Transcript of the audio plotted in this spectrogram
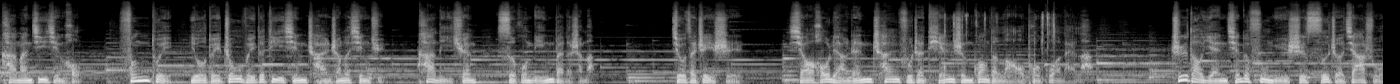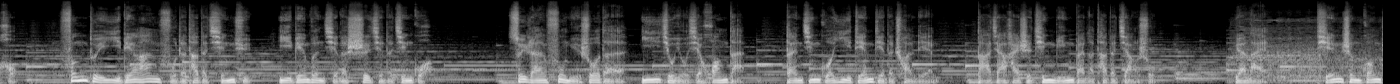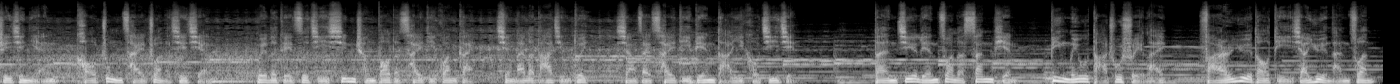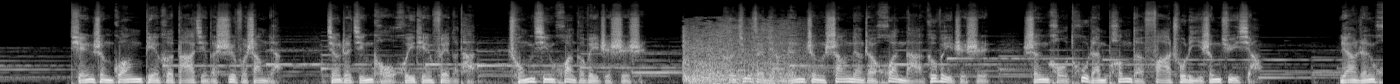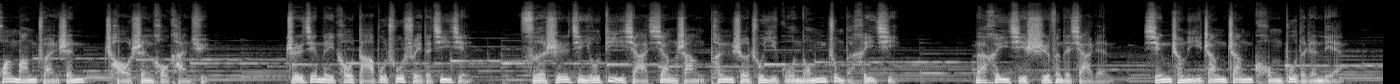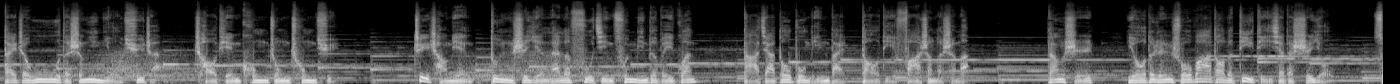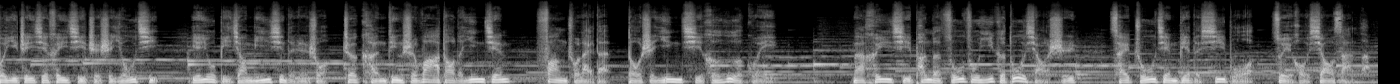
看完机井后，风队又对周围的地形产生了兴趣，看了一圈，似乎明白了什么。就在这时，小侯两人搀扶着田胜光的老婆过来了。知道眼前的妇女是死者家属后，风队一边安抚着她的情绪，一边问起了事情的经过。虽然妇女说的依旧有些荒诞，但经过一点点的串联，大家还是听明白了她的讲述。原来，田胜光这些年靠种菜赚了些钱，为了给自己新承包的菜地灌溉，请来了打井队，想在菜地边打一口机井，但接连钻了三天，并没有打出水来，反而越到底下越难钻。田胜光便和打井的师傅商量，将这井口回填废了，它重新换个位置试试。可就在两人正商量着换哪个位置时，身后突然“砰”的发出了一声巨响，两人慌忙转身朝身后看去，只见那口打不出水的机井，此时竟由地下向上喷射出一股浓重的黑气，那黑气十分的吓人，形成了一张张恐怖的人脸，带着呜呜的声音扭曲着。朝天空中冲去，这场面顿时引来了附近村民的围观，大家都不明白到底发生了什么。当时有的人说挖到了地底下的石油，所以这些黑气只是油气；也有比较迷信的人说，这肯定是挖到了阴间，放出来的都是阴气和恶鬼。那黑气喷了足足一个多小时，才逐渐变得稀薄，最后消散了。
